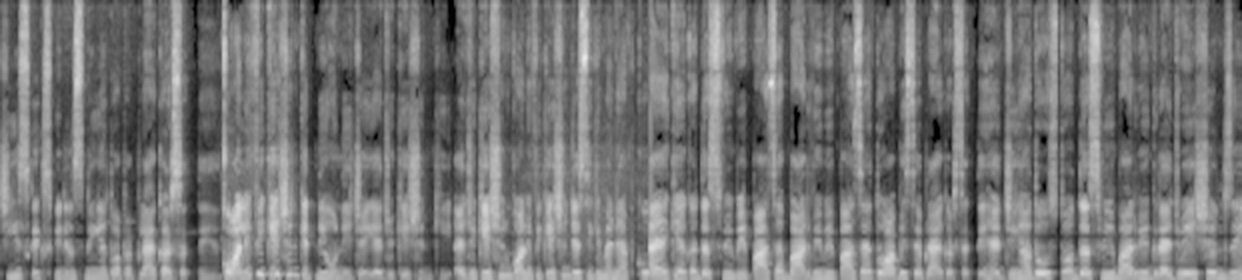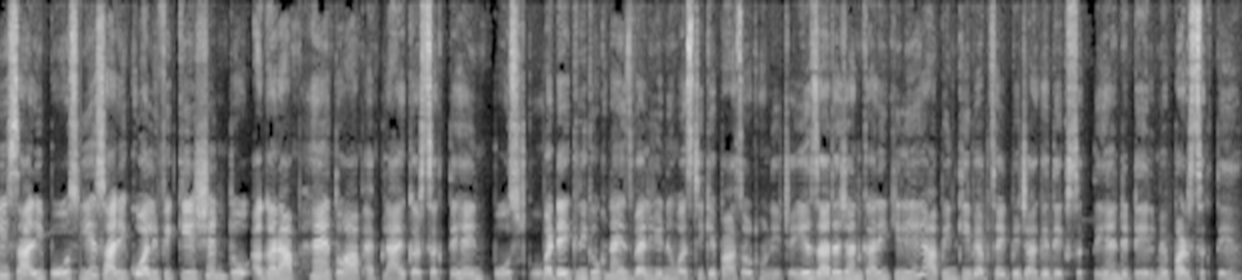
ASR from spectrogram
चीज़ का एक्सपीरियंस नहीं है तो आप अप्लाई कर सकते हैं। क्वालिफिकेशन कितनी होनी चाहिए एजुकेशन की? एजुकेशन क्वालिफिकेशन जैसे कि मैंने आपको बताया कि अगर दसवीं भी पास है, बारहवीं भी पास है तो आप इसे अप्लाई कर सकते हैं। जी हाँ दोस्तों, दसवीं, बारहवीं ग्रेजुएशन से सारी पोस्ट ये सारी क्वालिफिकेशन तो अगर आप हैं तो आप अप्लाई कर सकते हैं इन पोस्ट को। बट एक रिकोगनाइज वेल यूनिवर्सिटी के पास आउट होने चाहिए। ज़्यादा जानकारी के लिए आप इनकी वेबसाइट पे जाके देख सकते हैं डिटेल में पढ़ सकते हैं।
